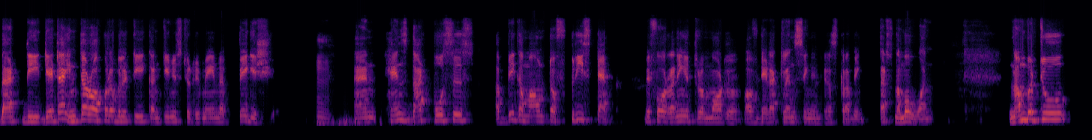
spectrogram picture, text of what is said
That the data interoperability continues to remain a big issue. Mm. And hence, that poses a big amount of pre step before running it through a model of data cleansing and data scrubbing. That's number one. Number two,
